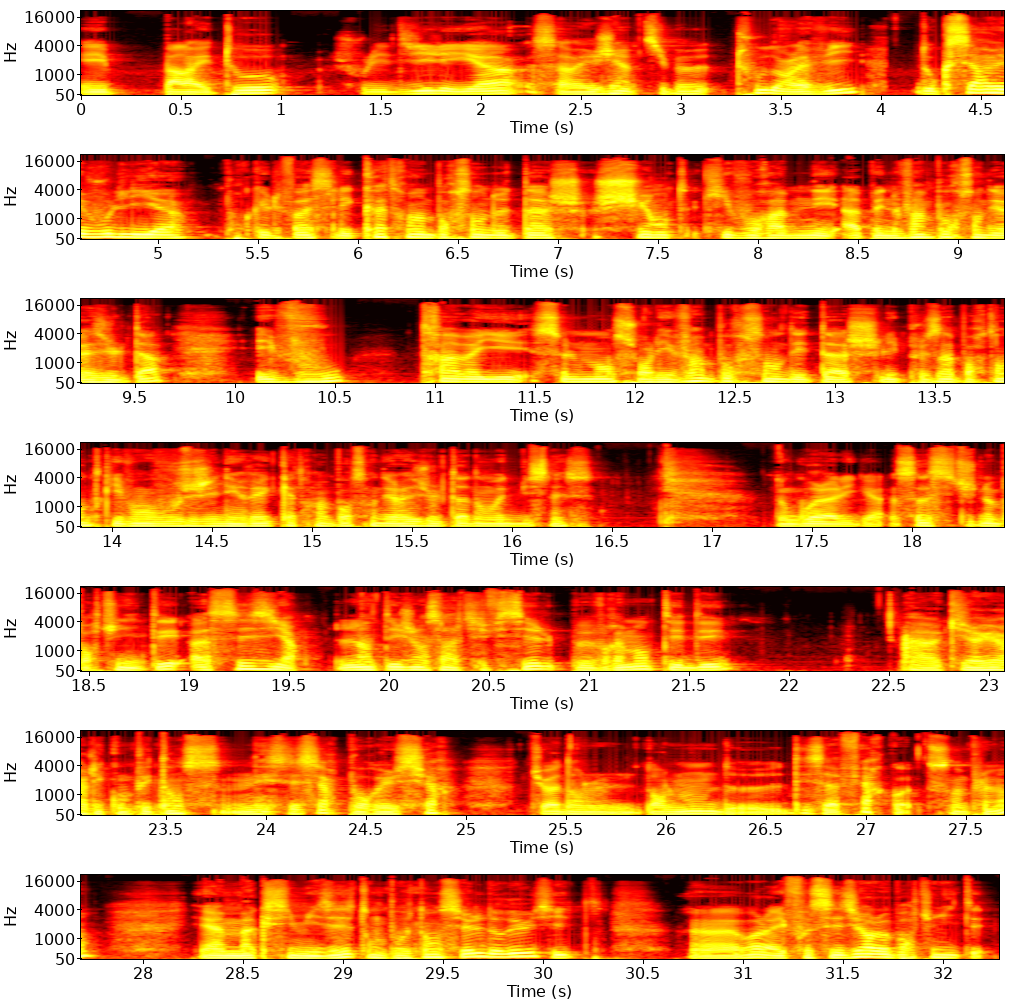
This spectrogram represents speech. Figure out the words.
Et Pareto, Je vous l'ai dit les gars, ça régit un petit peu tout dans la vie. Donc servez-vous de l'IA pour qu'elle fasse les 80% de tâches chiantes qui vous ramenez à peine 20% des résultats, et vous travaillez seulement sur les 20% des tâches les plus importantes qui vont vous générer 80% des résultats dans votre business. Donc voilà les gars, ça c'est une opportunité à saisir. L'intelligence artificielle peut vraiment t'aider à acquérir les compétences nécessaires pour réussir, tu vois, dans le, dans le monde des affaires, quoi, tout simplement, et à maximiser ton potentiel de réussite. Euh, voilà, il faut saisir l'opportunité.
